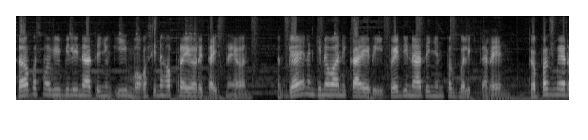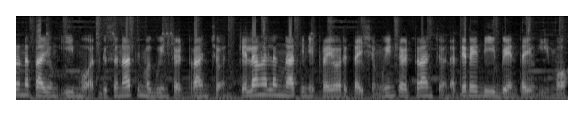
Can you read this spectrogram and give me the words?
tapos mabibili natin yung emo kasi naka-prioritize na yon. At gaya ng ginawa ni Kyrie, pwede natin yun pagbalik na rin. Kapag meron na tayong emo at gusto natin mag-winter truncheon, kailangan lang natin i-prioritize yung winter truncheon at i-ready ibenta yung emo.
